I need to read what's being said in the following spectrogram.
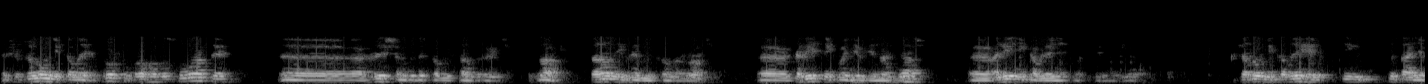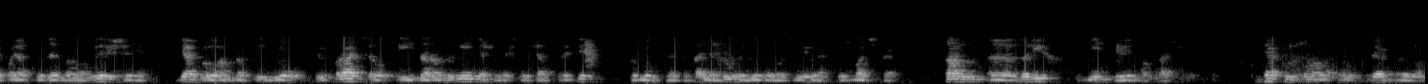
Так що, шановні колеги, прошу проголосувати. Е, Гришин Олександрович за. Таран Євген Миколаївич. Е, Колєснік Вадим Геннадійович. Е, Олейников Леонід Максимович. Шановні колеги, всі питання порядку денного вирішені. Дякую вам за плідну співпрацю і за розуміння, що знайшли час прийти. Тому це питання дуже дуже важливе. Ви ж бачите, стан е, доріг в місті він покращується. Дякую, шановна комісія. Дякую вам.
